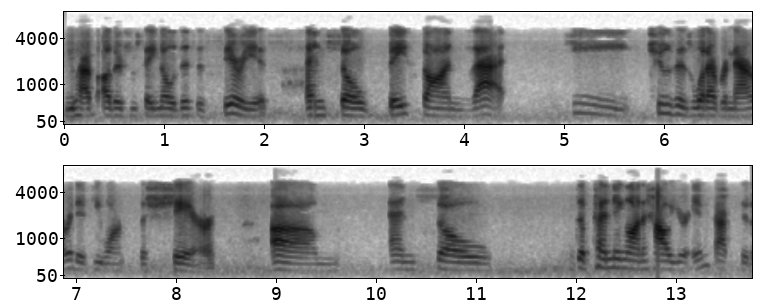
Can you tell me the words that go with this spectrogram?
You have others who say, no, this is serious. And so, based on that, he chooses whatever narrative he wants to share. Um, and so, depending on how you're impacted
